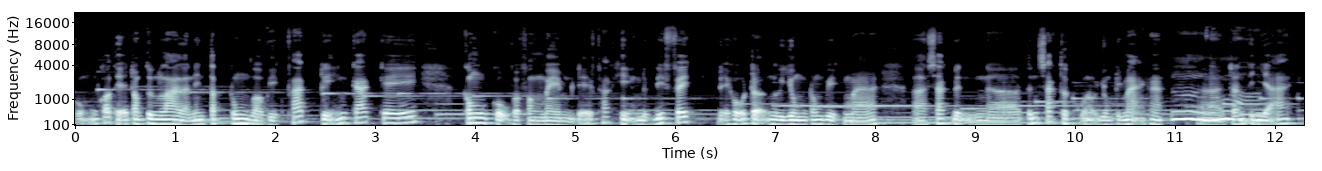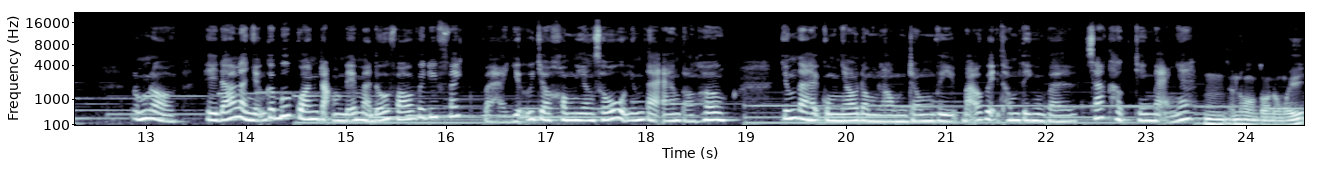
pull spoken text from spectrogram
cũng có thể trong tương lai là nên tập trung vào việc phát triển các cái công cụ và phần mềm để phát hiện được deepfake để hỗ trợ người dùng trong việc mà à, xác định à, tính xác thực của nội dung trên mạng ha. ừ, À, tránh tin giả. Đúng rồi, thì đó là những cái bước quan trọng để mà đối phó với deepfake và giữ cho không gian số của chúng ta an toàn hơn. Chúng ta hãy cùng nhau đồng lòng trong việc bảo vệ thông tin và xác thực trên mạng nhé. Ừ, anh hoàn toàn đồng ý.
